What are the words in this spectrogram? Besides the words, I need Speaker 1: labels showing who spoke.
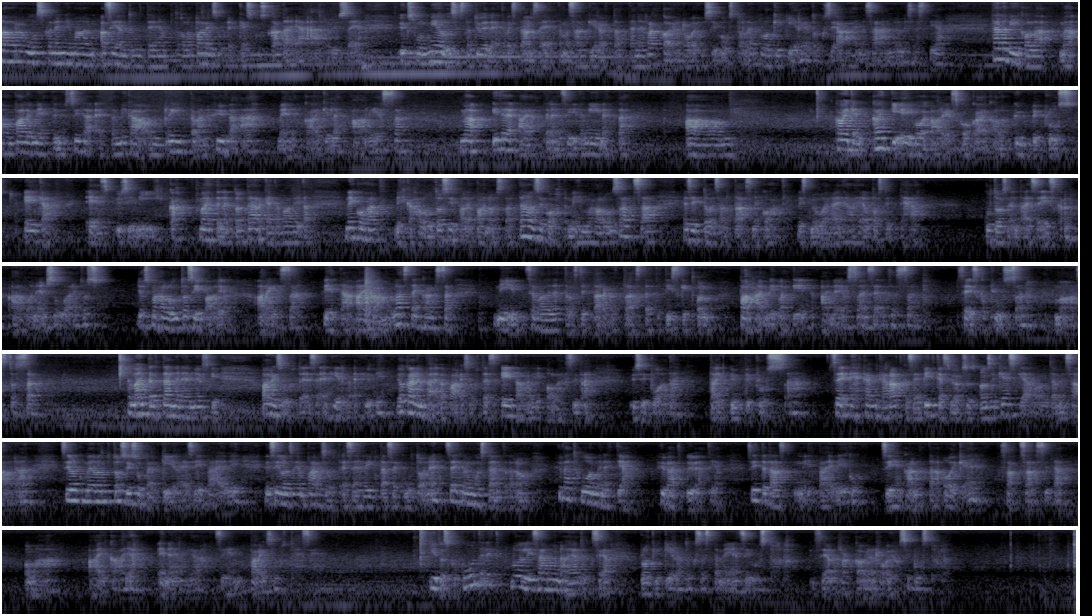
Speaker 1: Laura Huuskonen ja mä oon asiantuntijana tuolla parisuhdekeskus Kataja ryssä. Ja yksi mun mieluisista työtehtävistä on se, että mä saan kirjoittaa tänne Rakkauden roihusivustolle blogikirjoituksia aina säännöllisesti. Ja tällä viikolla mä oon paljon miettinyt sitä, että mikä on riittävän hyvää meille kaikille arjessa. Mä itse ajattelen siitä niin, että um, kaiken, kaikki ei voi arjessa koko ajan olla 10 plus, eikä edes ysi viikka. Mä ajattelen, että on tärkeää valita ne kohdat, mihin haluan tosi paljon panostaa. Tämä on se kohta, mihin mä haluan satsaa. Ja sitten toisaalta taas ne kohdat, mistä me voidaan ihan helposti tehdä kutosen tai seiskan arvoinen suoritus. Jos mä haluan tosi paljon arjessa viettää aikaa mun lasten kanssa, niin se valitettavasti tarkoittaa sitä, että tiskit on parhaimmillakin aina jossain sellaisessa 7 plussan maastossa. Ja mä ajattelen, että tämä menee myöskin parisuhteeseen hirveän hyvin. Jokainen päivä parisuhteessa ei tarvi olla sitä puolta tai 10 plussaa. Se ehkä mikä ratkaisee pitkässä juoksussa on se keskiarvo, mitä me saadaan. Silloin kun meillä on tosi superkiireisiä päiviä, niin silloin siihen parisuhteeseen riittää se kutonen. Se, että me muistetaan, että on hyvät huomenet ja hyvät yöt. Ja sitten taas niitä päiviä, kun siihen kannattaa oikein satsaa sitä omaa aikaa ja energiaa siihen parisuhteeseen. Kiitos kun kuuntelit. Lue lisää mun ajatuksia blogikirjoituksesta meidän sivustolla, siellä Rakkauden roihu-sivustolla.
